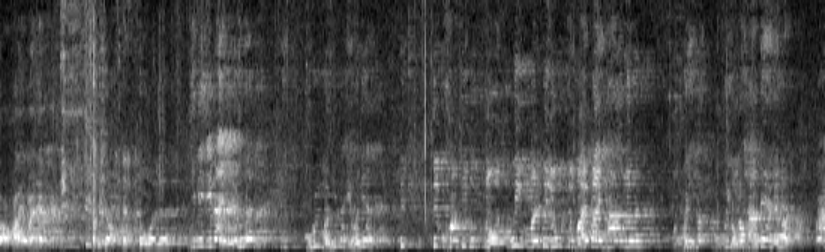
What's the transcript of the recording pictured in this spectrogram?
ดอกอะไรมาเนี่ยเป็นดอกเต็มตัวเลย ที่นี่ที่ไหนวะเนี่ยเพื่อนกูวิ่งมาที่ไหนวะเนี่ยที่ที่ความที่กูโกรธวิ่งมาไม่รู้จุดหมายปลายทางเลยมึงวิ่งแล้วมึงวิ่งหลงแล้วทางแน่เลยว่ะฮะ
